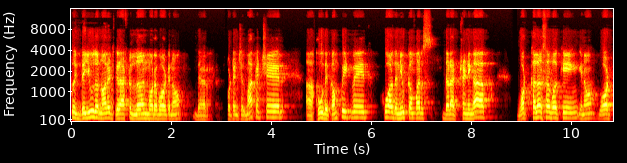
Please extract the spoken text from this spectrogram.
So they use our knowledge graph to learn more about you know their potential market share, uh, who they compete with, who are the newcomers that are trending up, what colors are working, you know what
